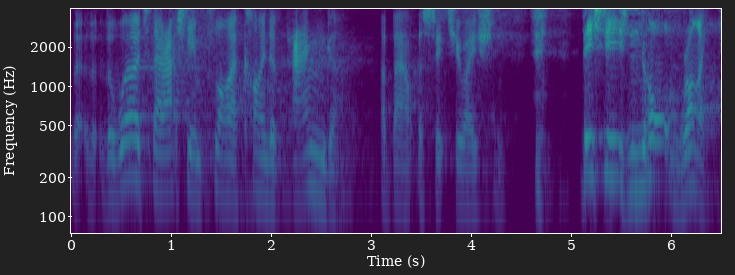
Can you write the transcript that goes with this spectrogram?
The, the, words there actually imply a kind of anger about the situation. this is not right,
